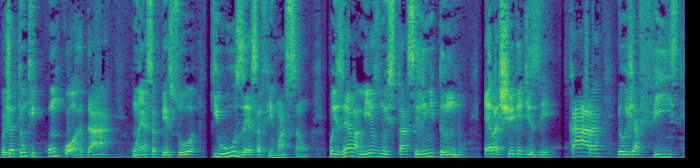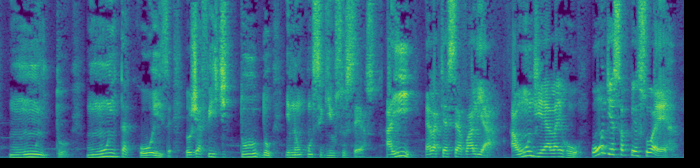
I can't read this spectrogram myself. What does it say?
eu já tenho que concordar com essa pessoa que usa essa afirmação, pois ela mesma está se limitando. Ela chega a dizer: Cara, eu já fiz muito, muita coisa, eu já fiz de tudo e não consegui o sucesso. Aí ela quer se avaliar aonde ela errou, onde essa pessoa erra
